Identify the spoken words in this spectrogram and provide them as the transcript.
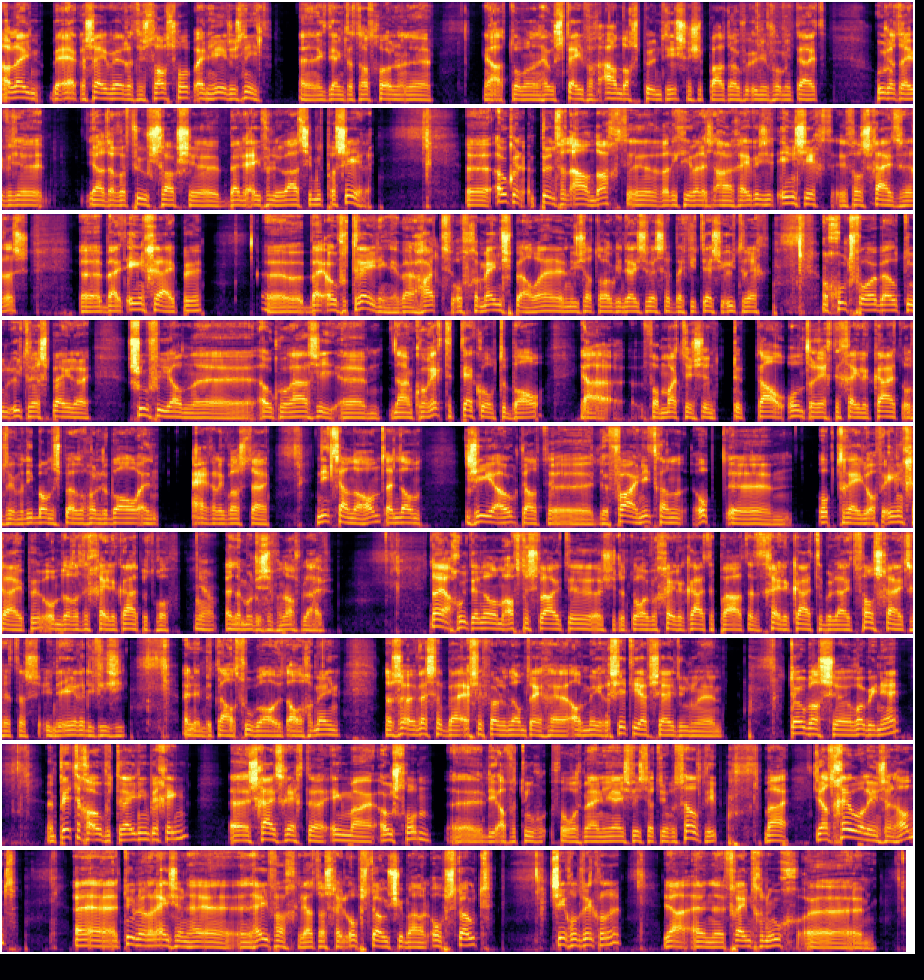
Alleen bij RKC werd het een strafschop en hier dus niet. En ik denk dat dat gewoon een, uh, ja, toch wel een heel stevig aandachtspunt is. Als je praat over uniformiteit. Hoe dat even uh, ja, de review straks uh, bij de evaluatie moet passeren. ook een punt van aandacht, wat ik hier wel eens aangeef, is het inzicht van scheidsrechters bij het ingrijpen uh, bij overtredingen, bij hard of gemeenspel. Hè. En nu zat er ook in deze wedstrijd bij Vitesse Utrecht een goed voorbeeld. Toen Utrecht-speler Soufian uh, El uh, na een correcte tackle op de bal. Ja, van Martens een totaal onterechte gele kaart ontving. Want die man speelde gewoon de bal en eigenlijk was daar niets aan de hand. En dan zie je ook dat uh, de VAR niet kan op, optreden of ingrijpen omdat het een gele kaart betrof. Ja. En dan moeten ze vanaf blijven. Nou ja, goed. En dan om af te sluiten, als je het nog over gele kaarten praat, het gele kaartenbeleid van scheidsrechters in de eredivisie en in betaald voetbal in het algemeen. Dat is een wedstrijd bij FC Volendam tegen Almere City FC toen uh, Thomas uh, Robinet een pittige overtreding beging. Uh, scheidsrechter Ingmar Oostrom, die af en toe volgens mij niet eens wist dat hij op het veld liep. Maar die had geel al in zijn hand. Toen er ineens een, een hevig, ja, het was geen opstootje, maar een opstoot zich ontwikkelde. Ja, en uh, vreemd genoeg, uh,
